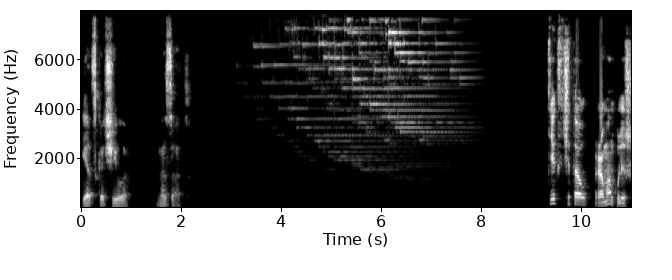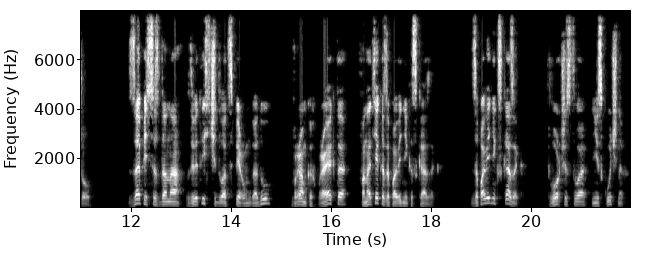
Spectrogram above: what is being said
и отскочила назад. Текст читал Роман Кулешов. Запись создана в 2021 году в рамках проекта «Фонотека заповедника сказок». Заповедник сказок. Творчество нескучных.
